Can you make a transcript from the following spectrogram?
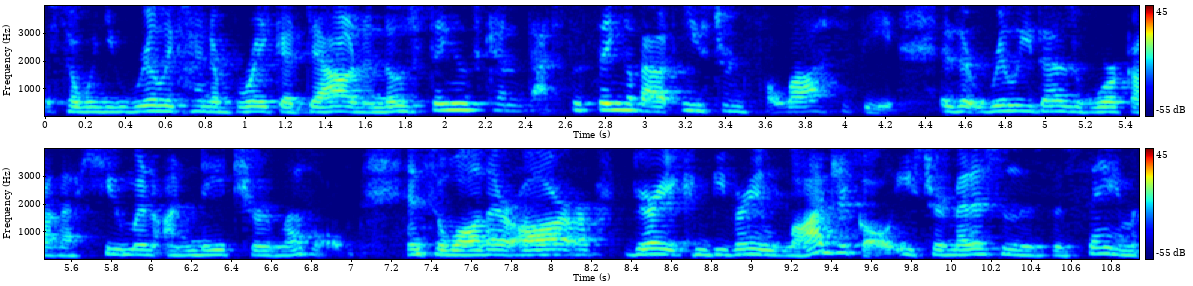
so when you really kind of break it down and those things can that's the thing about eastern philosophy is it really does work on a human on nature level. And so while there are very it can be very logical eastern medicine is the same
